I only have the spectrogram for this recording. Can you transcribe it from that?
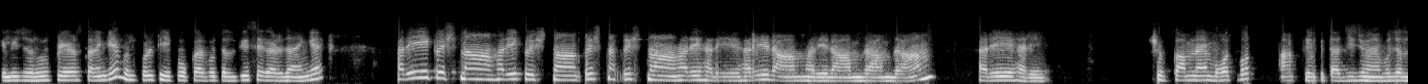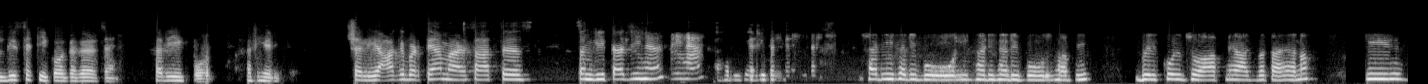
के लिए ज़रूर प्रेयर्स करेंगे। बिल्कुल ठीक होकर वो जल्दी से घर जाएँगे। हरे कृष्णा हरे कृष्णा, कृष्ण, कृष्णा। हरे हरे हरे राम हरे राम राम राम। हरे हरे। शुभकामनाएँ बहुत बहुत। आपके पिताजी जो हैं वो जल्दी से ठीक होकर घर जाए। हरी बोल हरी हरी। चलिए आगे बढ़ते हैं। हमारे साथ संगीता जी हैं। हरी हरी हरी हरी बोल हरी हरी बोल भाभी। बिल्कुल जो आपने आज बताया ना कि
